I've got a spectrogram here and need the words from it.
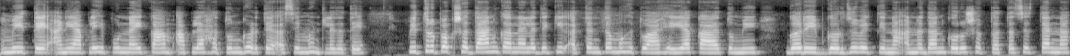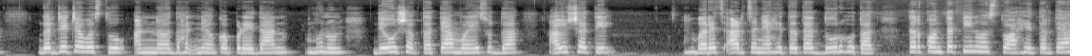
मिळते आणि आपले हे पुन्हाही काम आपल्या हातून घडते असे म्हटले जाते. पितृपक्ष दान करण्याला देखील अत्यंत महत्त्व आहे. या काळात तुम्ही गरीब गरजू व्यक्तींना अन्नदान करू शकता. तसेच त्यांना गरजेच्या वस्तू अन्न धान्य कपडे दान म्हणून देऊ शकता. त्यामुळे सुद्धा आयुष्यातील बरेच अडचणी आहेत तर त्या दूर होतात. तर कोणत्या तीन वस्तू आहेत? तर त्या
